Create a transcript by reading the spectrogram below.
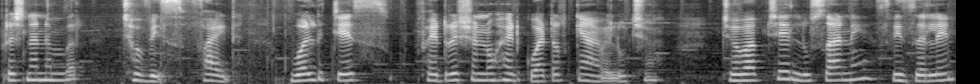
પ્રશ્ન નંબર છવ્વીસ. ફાઇડ. વર્લ્ડ ચેસ ફેડરેશનનું હેડક્વાર્ટર ક્યાં આવેલું છે? જવાબ છે લુસાને, સ્વિટ્ઝરલેન્ડ.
